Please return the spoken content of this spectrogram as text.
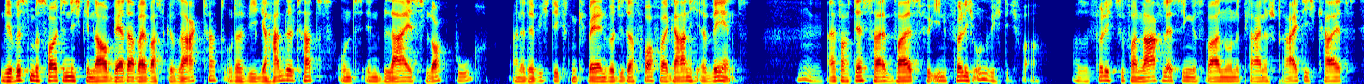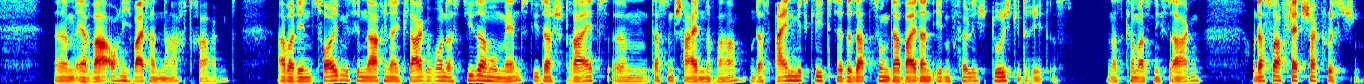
Wir wissen bis heute nicht genau, wer dabei was gesagt hat oder wie gehandelt hat. Und in Bleis Logbuch, einer der wichtigsten Quellen, wird dieser Vorfall gar nicht erwähnt. Hm. Einfach deshalb, weil es für ihn völlig unwichtig war. Also völlig zu vernachlässigen, es war nur eine kleine Streitigkeit. Ähm, er war auch nicht weiter nachtragend. Aber den Zeugen ist im Nachhinein klar geworden, dass dieser Moment, dieser Streit ähm, das Entscheidende war und dass ein Mitglied der Besatzung dabei dann eben völlig durchgedreht ist. Anders kann man es nicht sagen. Und das war Fletcher Christian.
